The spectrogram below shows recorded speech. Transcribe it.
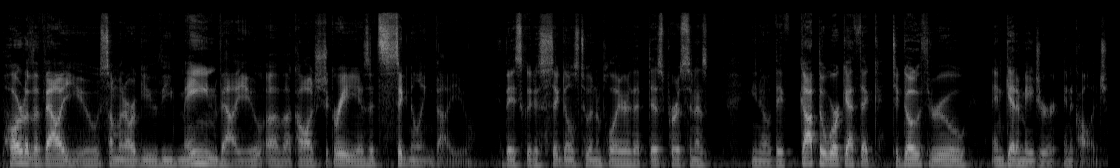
part of the value, some would argue the main value of a college degree is its signaling value. It basically just signals to an employer that this person has, you know, they've got the work ethic to go through and get a major in a college.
